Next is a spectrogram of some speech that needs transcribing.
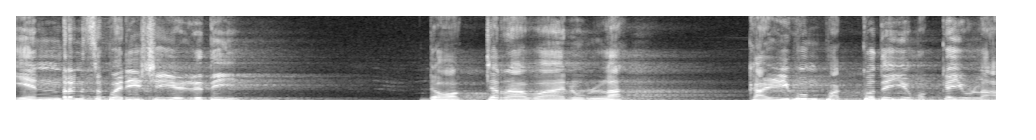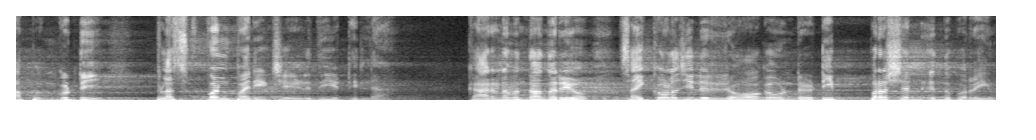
എൻട്രൻസ് പരീക്ഷ എഴുതി. ഡോക്ടറാവാനുള്ള കഴിവും പക്വതയും ഒക്കെയുള്ള ആ പെൺകുട്ടി പ്ലസ് വൺ പരീക്ഷ എഴുതിയിട്ടില്ല. കാരണം എന്താണെന്നറിയോ? സൈക്കോളജിയിൽ ഒരു രോഗമുണ്ട്. ഡിപ്രഷൻ എന്ന് പറയും.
